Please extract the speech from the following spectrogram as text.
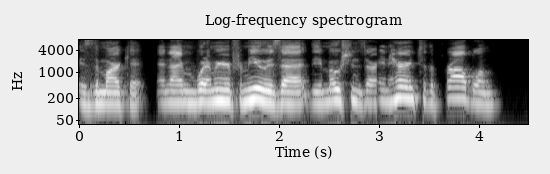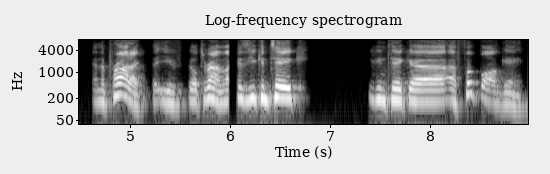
is the market. And I'm what I'm hearing from you is that the emotions are inherent to the problem and the product that you've built around. Because you can take you can take a, a football game.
